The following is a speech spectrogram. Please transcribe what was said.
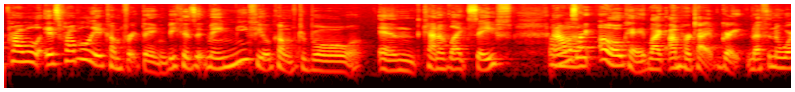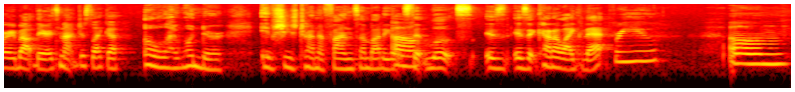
probably it's probably a comfort thing because it made me feel comfortable and kind of like safe. And I was Uh-huh. like, oh okay, like I'm her type. Great, nothing to worry about there. It's not just like a oh I wonder if she's trying to find somebody else Oh. that looks. Is is it kind of like that for you? um,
